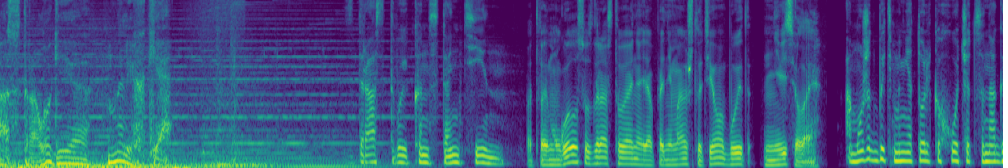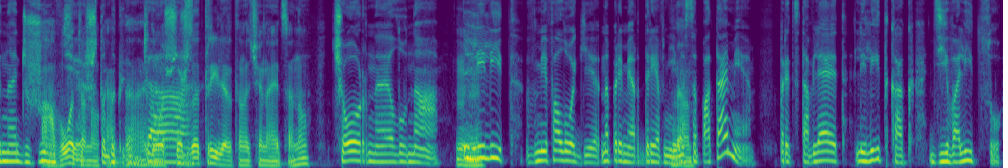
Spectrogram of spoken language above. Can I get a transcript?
Астрология налегке. Здравствуй, Константин. По твоему голосу «Здравствуй, Аня», я понимаю, что тема будет невеселая. А может быть, мне только хочется нагнать жути, а вот оно чтобы... как, да. Я думал, что ж за триллер-то начинается, ну? Черная луна. Лилит в мифологии, например, древней Да. Месопотамии, представляет Лилит как дьяволицу,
